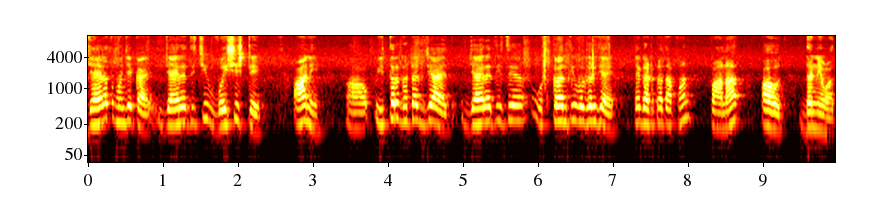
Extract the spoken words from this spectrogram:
जाहिरात म्हणजे काय? जाहिरातीची वैशिष्ट्ये. आणि इतर घटक जे आहेत जाहिरातीचे उत्क्रांती वगैरे जे आहे त्या घटकात आपण पाहणार आहोत. धन्यवाद.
